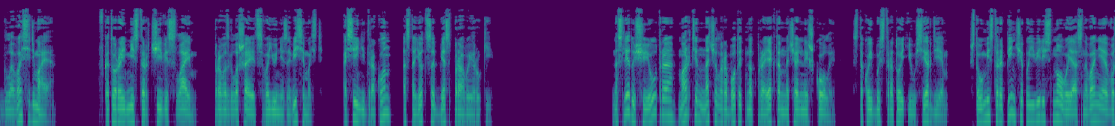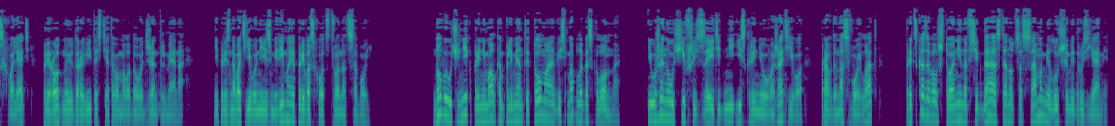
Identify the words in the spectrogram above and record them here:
Глава седьмая, в которой мистер Чиви Слайм провозглашает свою независимость, синий дракон остается без правой руки. На следующее утро Мартин начал работать над проектом начальной школы с такой быстротой и усердием, что у мистера Пинча появились новые основания восхвалять природную даровитость этого молодого джентльмена и признавать его неизмеримое превосходство над собой. Новый ученик принимал комплименты Тома весьма благосклонно, и уже научившись за эти дни искренне уважать его, правда на свой лад, предсказывал, что они навсегда останутся самыми лучшими друзьями,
